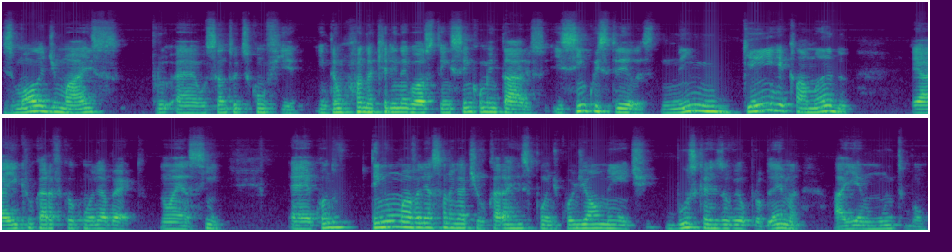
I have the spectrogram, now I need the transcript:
esmola demais, é, o santo desconfia. Então, quando aquele negócio tem 100 comentários e 5 estrelas, ninguém reclamando, é aí que o cara fica com o olho aberto. Não é assim? É, quando tem uma avaliação negativa, o cara responde cordialmente, busca resolver o problema, aí é muito bom,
